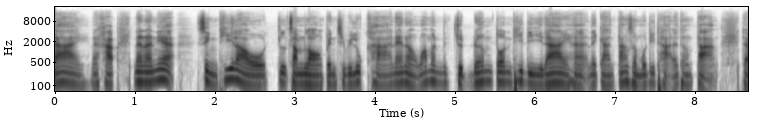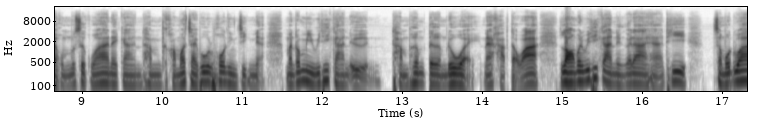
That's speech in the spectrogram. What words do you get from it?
ได้นะครับ ดังนั้นเนี่ยสิ่งที่เราจำลองเป็นชีวิตลูกค้าแน่นอนว่ามันเป็นจุดเริ่มต้นที่ดีได้ฮะในการตั้งสมมติฐานอะไรต่างๆ แต่ผมรู้สึกว่าในการทำความเข้าใจผู้บริโภคจริงๆเนี่ยมันต้องมีวิธีการอื่น ทำเพิ่มเติมด้วยนะครับ แต่ว่าลองเป็นวิธีการหนึ่งก็ได้ฮะที่สมมติว่า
